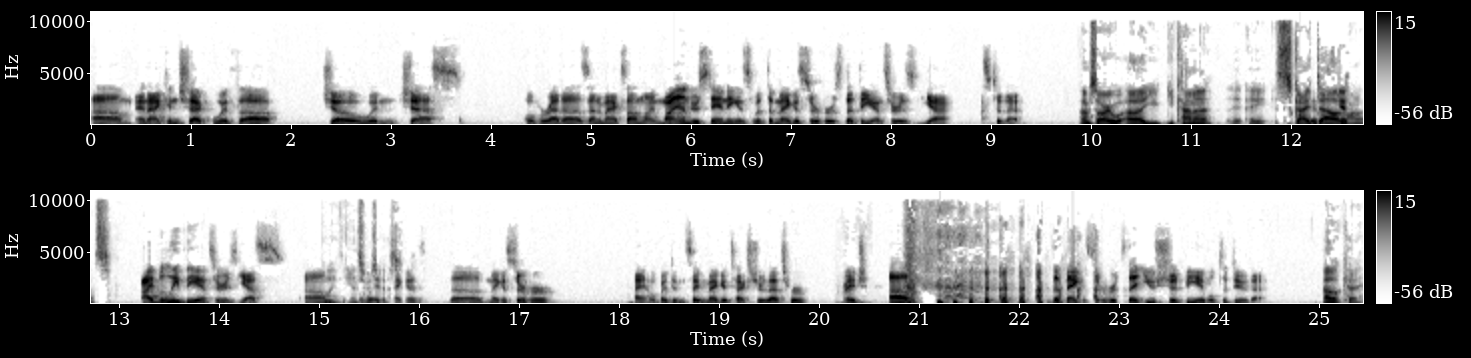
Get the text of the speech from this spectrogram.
um, and I can check with uh, Joe and Jess over at uh, ZeniMax Online. My understanding is with the mega servers that the answer is yes to that. I'm sorry, uh, you, you kind of uh, skyped out on us. I believe the answer is yes. Um, Believe the answer is yes. Mega, the mega server. I hope I didn't say mega texture. That's rage. Uh, the mega servers that you should be able to do that. Okay.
